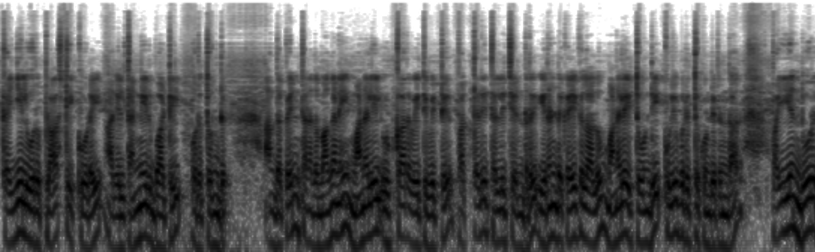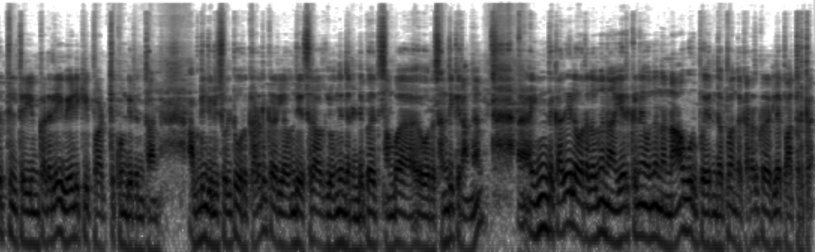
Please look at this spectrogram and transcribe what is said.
கையில் ஒரு பிளாஸ்டிக் கூடை அதில் தண்ணீர் பாட்டில் ஒரு துண்டு. அந்த பெண் தனது மகனை மணலில் உட்கார வைத்துவிட்டு பத்தடி தள்ளிச் சென்று இரண்டு கைகளாலும் மணலை தோண்டி குளிபறித்து கொண்டிருந்தார். பையன் தூரத்தில் தெரியும் கடலை வேடிக்கை பார்த்து கொண்டிருந்தான். அப்படின்னு சொல்லி சொல்லிட்டு ஒரு கடற்கரையில் வந்து எஸ்ரா அவர்கள் வந்து இந்த ரெண்டு பேர் சம்ப ஒரு சந்திக்கிறாங்க. இந்த கதையில் வரதை வந்து நான் ஏற்கனவே வந்து நான் நாகூர் போயிருந்தப்போ அந்த கடற்கரையிலே பார்த்துருப்பேன்.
